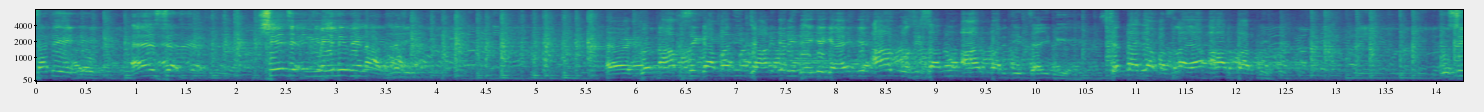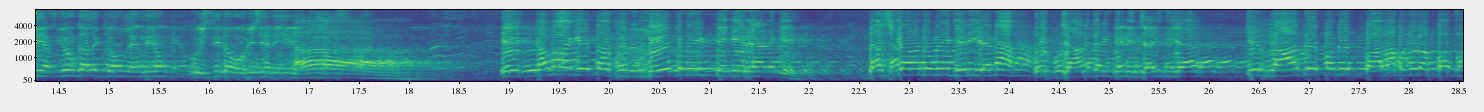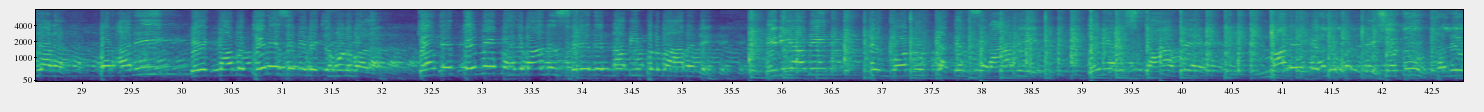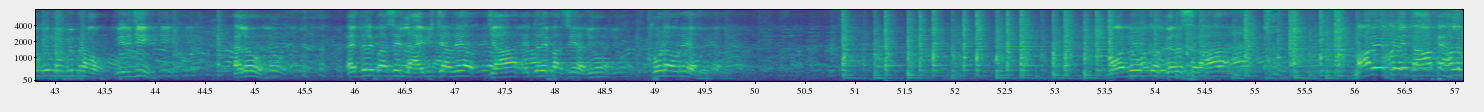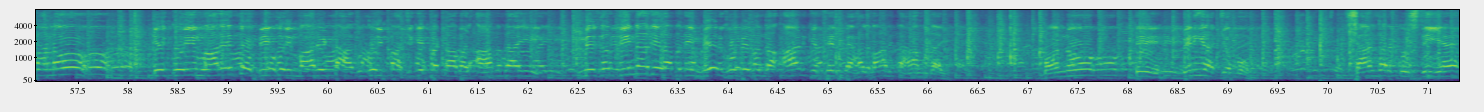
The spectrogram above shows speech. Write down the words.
ਸਾਡੇ ਇਸ ਛਿੰਝ ਮੇਲੇ ਦੇ ਨਾਲ। ਹਾਂਜੀ। ਗੁਰਨਾਮ ਸਿੰਘ ਗਾਮਾ ਜੀ ਜਾਣਕਾਰੀ ਦੇ ਕੇ ਗਏ ਕਿ ਆਹ ਤੁਸੀਂ ਸਾਨੂੰ ਆਰ ਪਾਰ ਦੀ ਚਾਹੀਦੀ ਹੈ। ਸਿੱਧਾ ਜਿਹਾ ਮਸਲਾ ਆ ਆਰ ਪਾਰ ਦੀ। ਤੁਸੀਂ ਅੱਗਿਓਂ ਗੱਲ ਕਿਉਂ ਲੈਂਦੇ ਹੋ? ਕੁਸ਼ਤੀ ਤਾਂ ਹੋ ਹੀ ਜਾਣੀ ਹੈ। ਆ ਇਹ ਕਵਾਂਗੇ ਤਾਂ ਫਿਰ ਲੋਕ ਵੀ ਟਿਕੇ ਰਹਿਣਗੇ। ਦਰਸ਼ਕਾਂ ਨੂੰ ਵੀ ਜਿਹੜੀ ਹੈ ਨਾ ਉਹ ਜਾਣਕਾਰੀ ਦੇਣੀ ਚਾਹੀਦੀ ਹੈ ਕਿ ਰਾਤ ਦੇ ਭਾਵੇਂ 12 ਵਜੇ ਵੱਧ ਜਾਣ ਪਰ ਅਲੀ ਇਹ ਕੰਮ ਥੋੜੇ ਸਮੇਂ ਵਿੱਚ ਹੋਣ ਵਾਲਾ ਕਿਉਂਕਿ ਦੋਨੋਂ ਪਹਿਲਵਾਨ ਸਿਰੇ ਦੇ ਨਾਮੀ ਪਹਿਲਵਾਨ ਨੇ। ਬਿਨੀਆ ਵੀ ਤੇ ਮੋਨੂ ਟੱਕਰ ਸਰਾਂ ਵੀ ਦੁਨੀਆ ਦੇ ਸਟਾਰ ਨੇ ਮਾਰੇ ਹੈਲੋ ਛੋਟੂ ਥੱਲੇ ਹੋ ਕੇ ਮੂਵੀ ਬਣਾਓ। ਵੀਰ ਜੀ ਹੈਲੋ ਇਧਰਲੇ ਪਾਸੇ ਲਾਈਵ ਚੱਲ ਰਿਹਾ। ਜਾਂ ਇਧਰਲੇ ਪਾਸੇ ਆ ਜਾਓ। ਥੋੜਾ ਉਰੇ ਆ ਜਾਓ। ਮੋਨੂ ਘੱਗਰ ਸਰਾ ਮਾਰੋ ਕੋਈ ਤਾਂ ਪਹਿਲਵਾਨੋ, ਕਿ ਕੋਈ ਮਾਰੇ ਧੋਬੀ, ਕੋਈ ਮਾਰੇ ਢਾਗ, ਕੋਈ ਭੱਜ ਕੇ ਪੱਟਾਵਲ ਆਮਦਾਈ। ਮੇਖਰ ਦੀਨਾ ਰੱਬ ਦੀ ਮਿਹਰ ਖੋਬੇ ਬੰਦਾ ਆਣ ਕੇ ਫਿਰ ਪਹਿਲਵਾਨ ਕਹਾਮਦਾਈ ਮੋਨੂ ਤੇ ਬਿਨੀਆ ਜੰਮੂ। ਸ਼ਾਨਦਾਰ ਕੁਸ਼ਤੀ ਹੈ।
